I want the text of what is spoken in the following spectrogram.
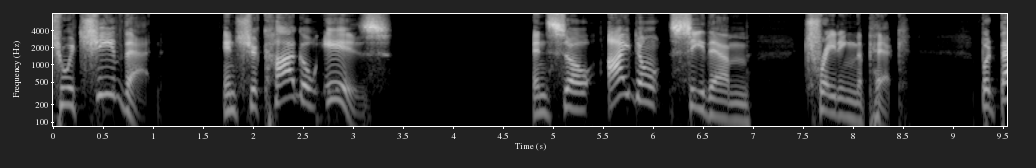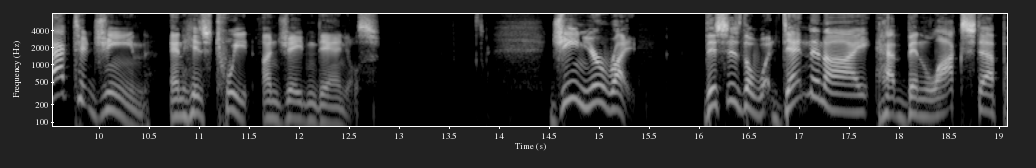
to achieve that. And Chicago is. And so I don't see them trading the pick. But back to Gene and his tweet on Jayden Daniels. Gene, you're right. This is the Denton and I have been lockstep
